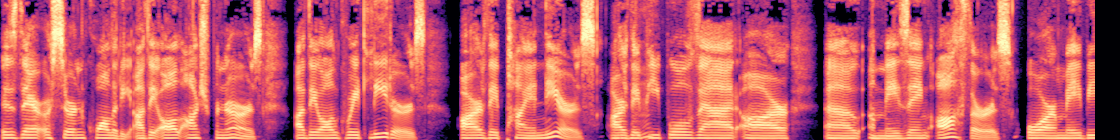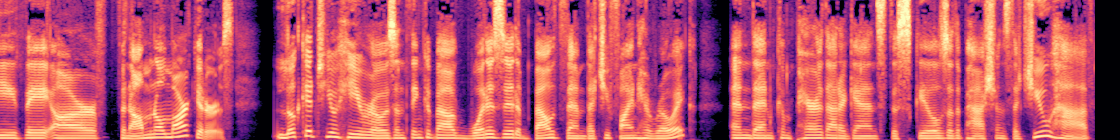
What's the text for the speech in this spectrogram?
Is there a certain quality? Are they all entrepreneurs? Are they all great leaders? Are they pioneers? Are they people that are uh, amazing authors? Or maybe they are phenomenal marketers? Look at your heroes and think about what is it about them that you find heroic, and then compare that against the skills or the passions that you have,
